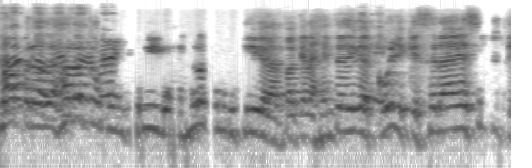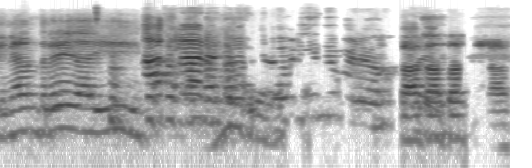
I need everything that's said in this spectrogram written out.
No, a pero déjalo comenzar. como intriga, déjalo como intriga, para que la gente diga, oye, ¿qué será eso que tenía Andrea ahí? Ah, claro, yo, yo brindo, pero... Ta, ta, ta, ta.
